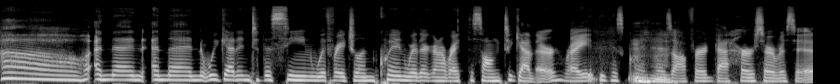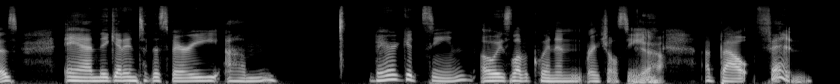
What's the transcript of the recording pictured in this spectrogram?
Oh, and then and then we get into the scene with Rachel and Quinn where they're going to write the song together, right? Because Quinn Mhm. has offered that her services, and they get into this very um very good scene. Always love a Quinn and Rachel scene Yeah. about Finn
